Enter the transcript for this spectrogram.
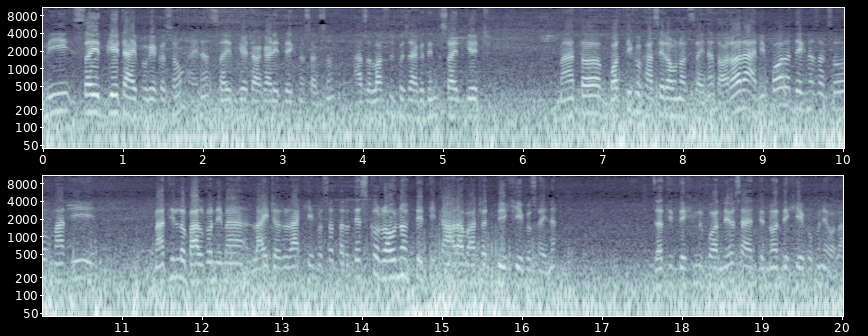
हामी शहीद गेट आइपुगेको छौँ होइन? शहीद गेट अगाडि देख्न सक्छौँ। आज लक्ष्मी पूजाको दिन शहीद गेटमा त बत्तीको खासै रौनक छैन धरहरा हामी पर देख्न सक्छौँ माथि माथिल्लो बाल्कनीमा लाइटहरू राखिएको छ तर त्यसको रौनक त्यति टाढाबाट देखिएको छैन। जति देखिनु पर्ने हो सायद त्यो नदेखिएको पनि होला।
